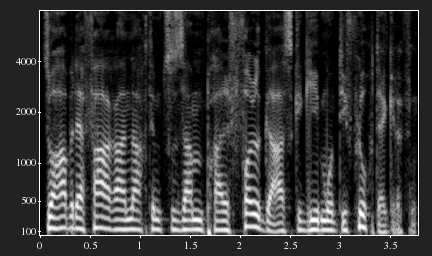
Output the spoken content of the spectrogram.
So habe der Fahrer nach dem Zusammenprall Vollgas gegeben und die Flucht ergriffen.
